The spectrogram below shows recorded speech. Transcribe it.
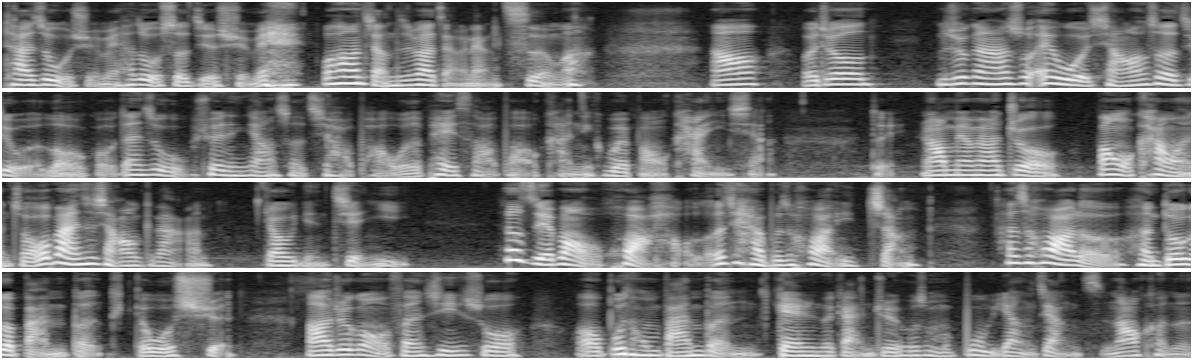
她是我学妹，她是我设计的学妹，我好像讲这句话讲了两次了嘛。然后我就。我就跟她说：“哎，我想要设计我的 logo，但是我不确定这样设计好不好，我的配色好不好看？你可不可以帮我看一下？”对，然后喵喵就帮我看完之后，我本来是想要跟他要一点建议，就直接帮我画好了，而且还不是画一张，他是画了很多个版本给我选，然后就跟我分析说：“哦，不同版本给人的感觉有什么不一样？这样子，然后可能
